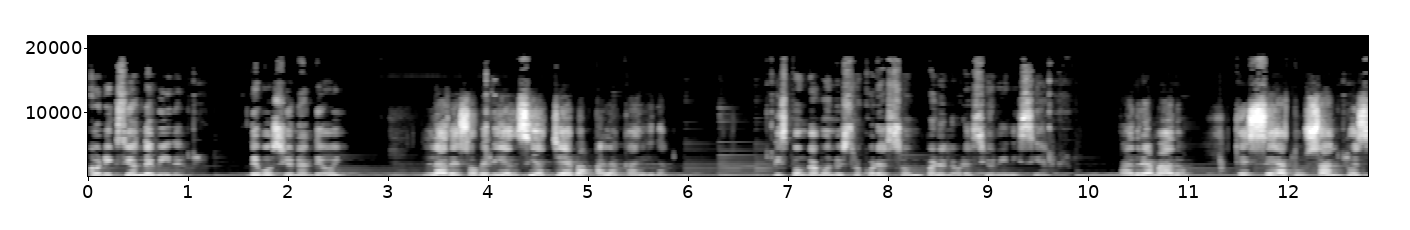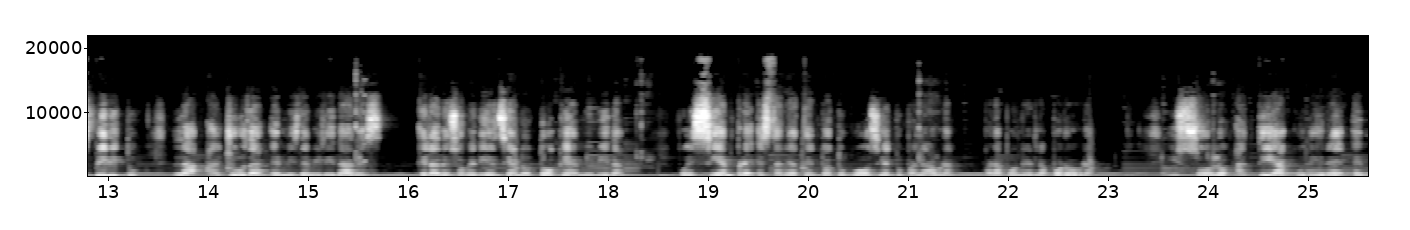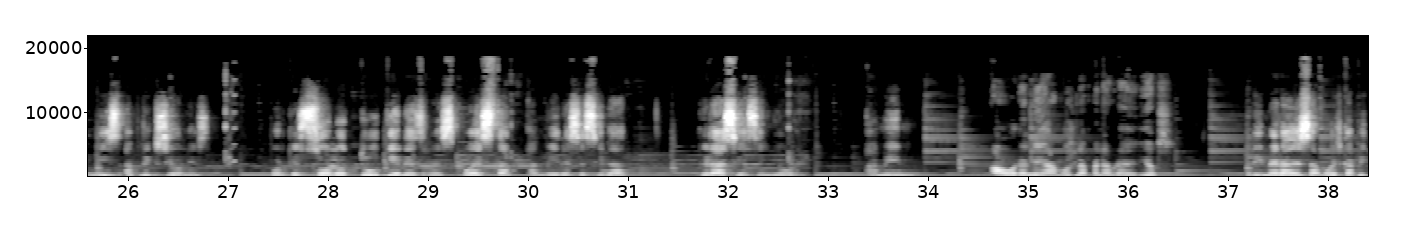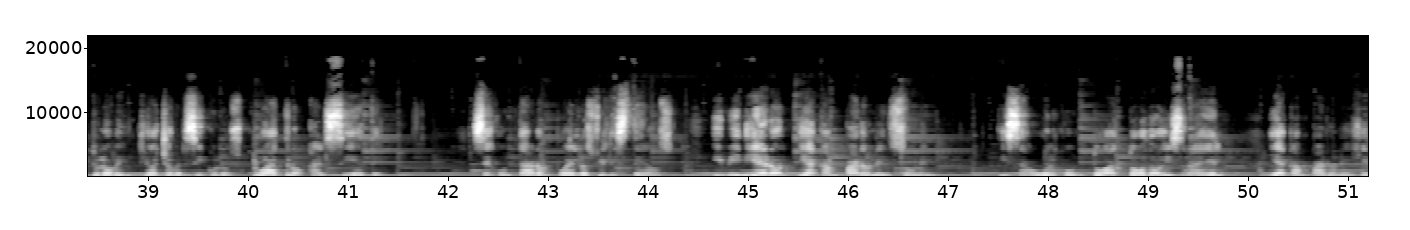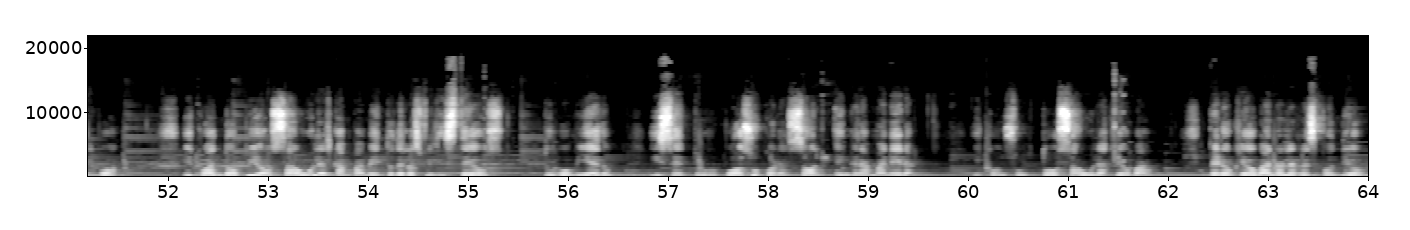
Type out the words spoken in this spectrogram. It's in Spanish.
Conexión de vida. Devocional de hoy. La desobediencia lleva a la caída. Dispongamos nuestro corazón para la oración inicial. Padre amado, que sea tu Santo Espíritu la ayuda en mis debilidades, que la desobediencia no toque a mi vida, pues siempre estaré atento a tu voz y a tu palabra para ponerla por obra, y solo a ti acudiré en mis aflicciones porque solo tú tienes respuesta a mi necesidad. Gracias Señor. Amén. Ahora leamos la palabra de Dios. Primera de Samuel capítulo 28 versículos 4 al 7. Se juntaron pues los filisteos y vinieron y acamparon en Sunem. Y Saúl juntó a todo Israel y acamparon en Gilboa. Y cuando vio Saúl el campamento de los filisteos, tuvo miedo y se turbó su corazón en gran manera. Y consultó Saúl a Jehová, pero Jehová no le respondió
